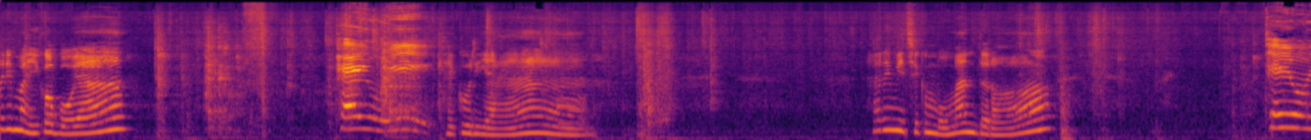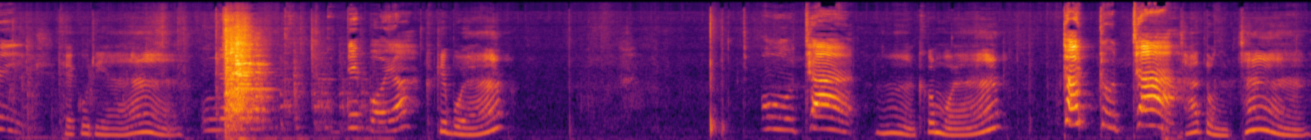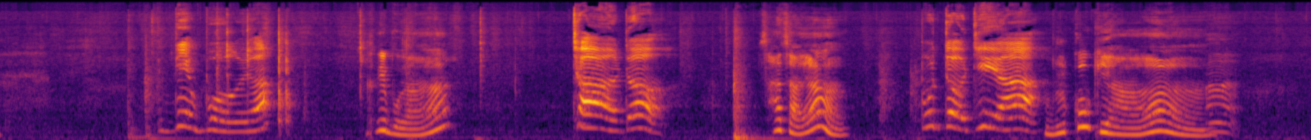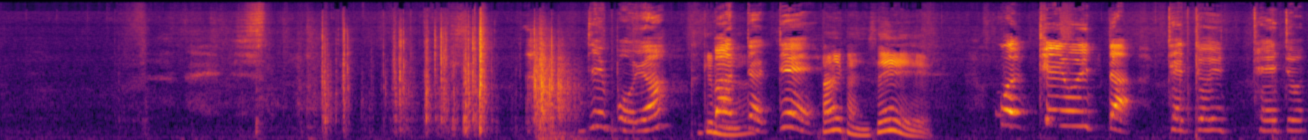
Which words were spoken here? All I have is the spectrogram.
하림아 이거 뭐야? 태우이. 개구리야. 하림이 지금 뭐 만들어? 태우이. 개구리야. 네. 이게 뭐야? 그게 뭐야? 우차. 응, 그건 뭐야? 타투차. 자동차. 이게 뭐야? 그게 뭐야? 차도. 사자야? 부서지야. 물고기야. 응. 이게 뭐야? 그게 뭐야? 빠졌지? 빨간색. 와, 태우 있다. 태도, 태도,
